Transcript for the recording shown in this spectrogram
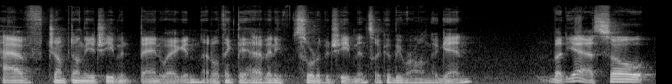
have jumped on the achievement bandwagon. I don't think they have any sort of achievements. I could be wrong again. But yeah, so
